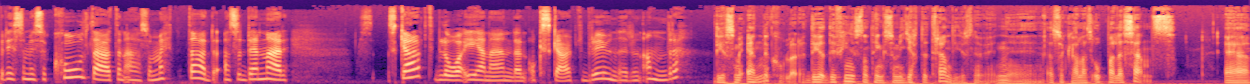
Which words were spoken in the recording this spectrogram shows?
För det som är så coolt är att den är så mättad. Alltså den är skarpt blå i ena änden och skarpt brun i den andra. Det som är ännu coolare, det, det finns någonting som är jättetrendigt just nu, eh, som kallas opalescens. Eh,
